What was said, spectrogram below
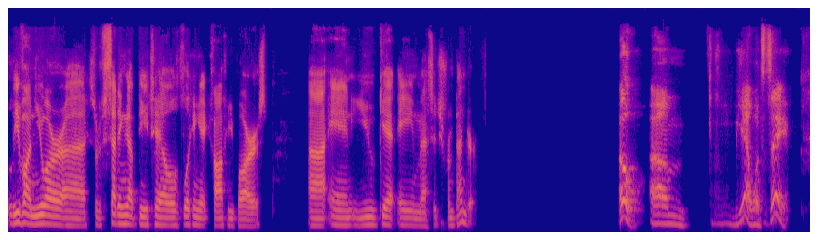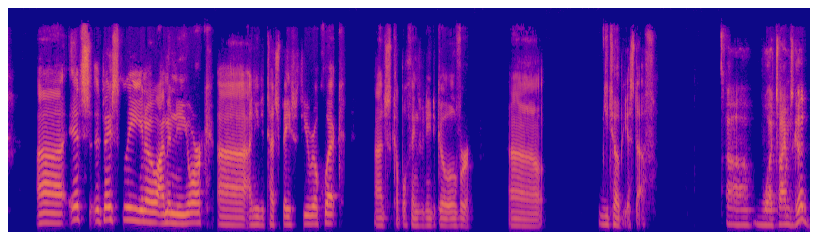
Levon, you are uh, sort of setting up details, looking at coffee bars, uh, and you get a message from Bender. Oh, um, yeah. What's it say? Uh, it's it's basically, you know, I'm in New York. Uh, I need to touch base with you real quick. Uh, just a couple things we need to go over. Uh, Utopia stuff. Uh, what time's good?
